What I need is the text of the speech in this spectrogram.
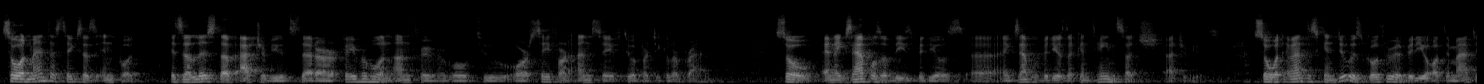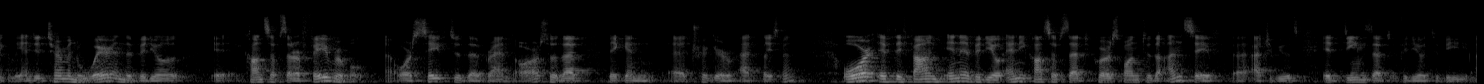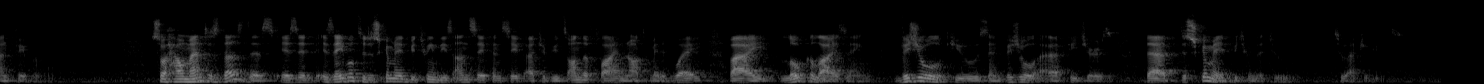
So what Mantis takes as input is a list of attributes that are favorable and unfavorable to, or safe or unsafe to a particular brand. So, and examples of these videos, uh, example videos that contain such attributes. So what Mantis can do is go through a video automatically and determine where in the video uh, concepts that are favorable or safe to the brand are so that they can uh, trigger ad placement. Or if they found in a video any concepts that correspond to the unsafe uh, attributes, it deems that video to be unfavorable. So how Mantis does this is it is able to discriminate between these unsafe and safe attributes on the fly in an automated way by localizing visual cues and visual uh, features that discriminate between the two, two attributes.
